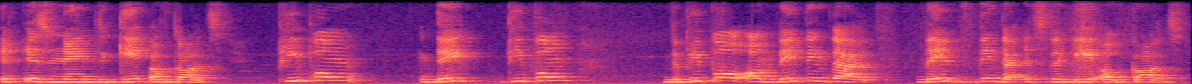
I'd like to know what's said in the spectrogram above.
it is named the gate of gods. People they people the people um they think that they think that it's the gate of gods.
